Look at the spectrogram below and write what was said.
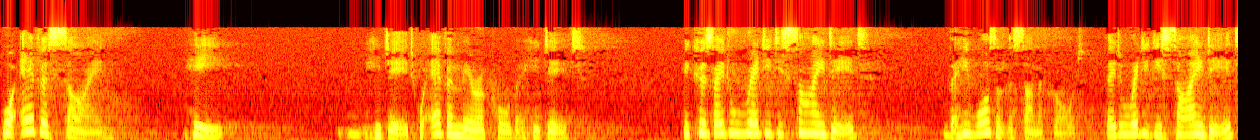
whatever sign he, he did, whatever miracle that he did. Because they'd already decided that he wasn't the Son of God. They'd already decided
